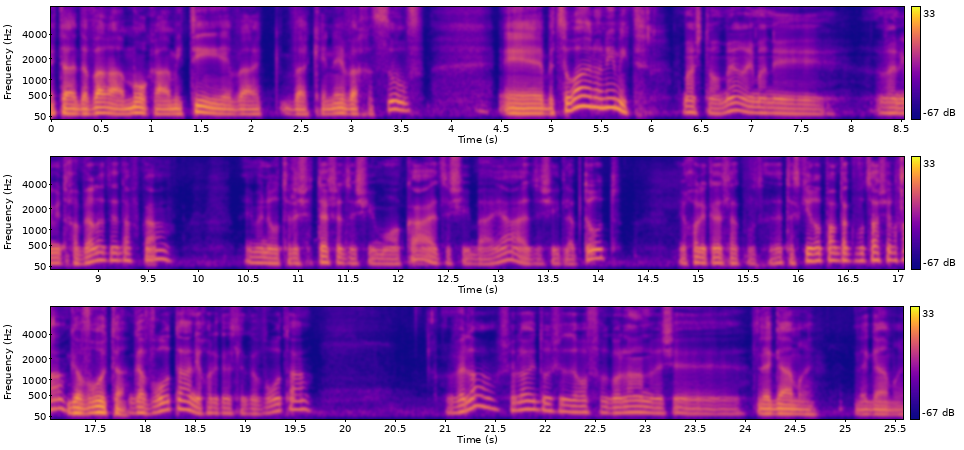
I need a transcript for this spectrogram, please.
את הדבר העמוק, האמיתי וה, והכנה והחשוף אה, בצורה אנונימית. מה שאתה אומר, אם אני... ואני מתחבר לזה דווקא, אם אני רוצה לשתף איזושהי מועקה, איזושהי בעיה, איזושהי התלבטות, אני יכול להיכנס לקבוצה. תזכיר עוד פעם את הקבוצה שלך. גברותה. גברותה, אני יכול להיכנס לגברותה. ולא, שלא ידעו שזה עופר גולן וש... לגמרי, לגמרי.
